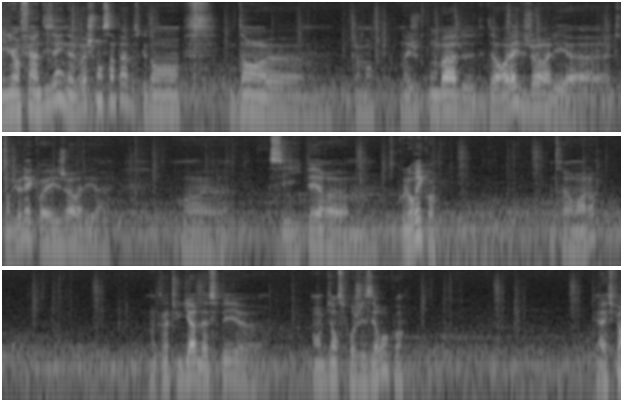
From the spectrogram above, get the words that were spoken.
Ils lui ont fait un design vachement sympa parce que dans. Dans. euh, les jeux de combat de de Dead or genre elle est euh, tout en violet quoi. Et genre elle est. euh, c'est hyper coloré quoi. Contrairement à là. Donc là tu gardes l'aspect euh, ambiance projet zéro quoi. L'aspect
